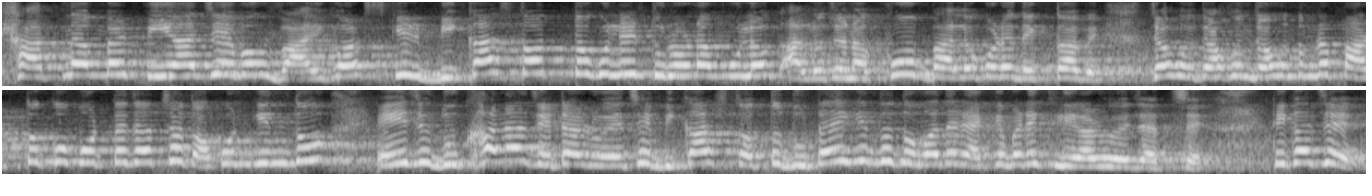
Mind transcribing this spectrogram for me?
সাত নম্বর, পিঁয়াজে এবং ভাইগটস্কির বিকাশ তত্ত্বগুলির তুলনামূলক আলোচনা। খুব ভালো করে দেখতে হবে। যখন যখন যখন তোমরা পার্থক্য পড়তে যাচ্ছ, তখন কিন্তু এই যে দুখানা যেটা রয়েছে, বিকাশ তত্ত্ব দুটাই কিন্তু তোমাদের একেবারে ক্লিয়ার হয়ে যাচ্ছে। ঠিক আছে?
